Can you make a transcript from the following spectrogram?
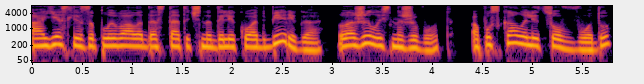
А если заплывала достаточно далеко от берега, ложилась на живот, опускала лицо в воду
